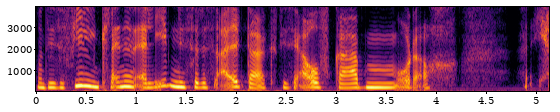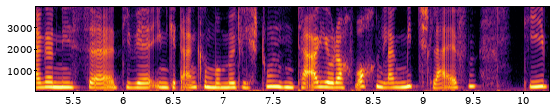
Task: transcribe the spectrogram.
Und diese vielen kleinen Erlebnisse des Alltags, diese Aufgaben oder auch Ärgernisse, die wir in Gedanken womöglich Stunden, Tage oder auch Wochen lang mitschleifen, die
